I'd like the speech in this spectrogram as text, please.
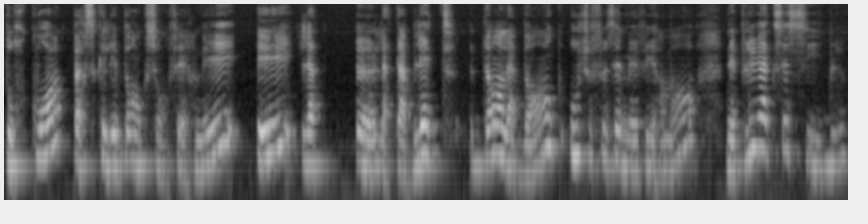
Pourquoi? Parce que les banques sont fermées et la, la, tablette dans la banque où je faisais mes virements n'est plus accessible.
